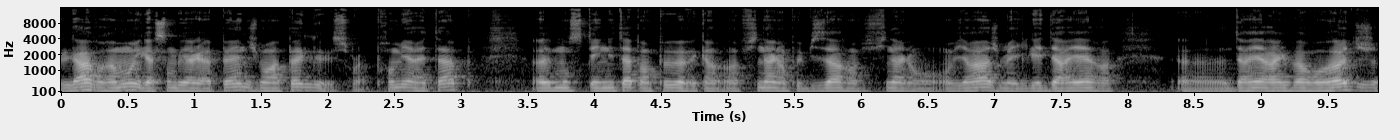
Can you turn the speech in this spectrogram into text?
Là, vraiment, il a semblé à la peine. Je me rappelle sur la première étape, bon, c'était une étape un peu avec un, final un peu bizarre, un final en, virage, mais il est derrière, derrière Alvaro Hodge.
